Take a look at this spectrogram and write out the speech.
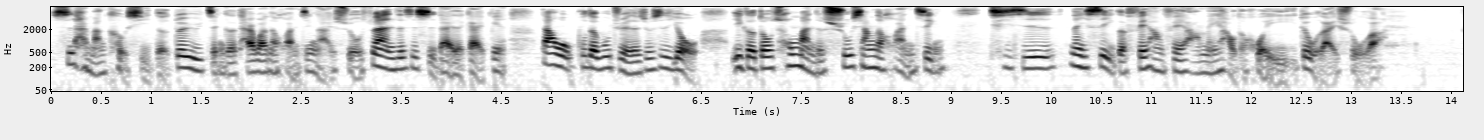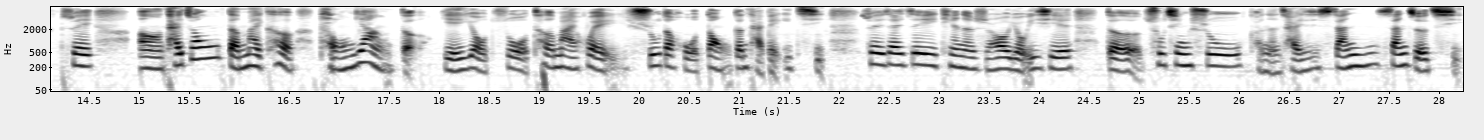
是还蛮可惜的，对于整个台湾的环境来说，虽然这是时代的改变，但我不得不觉得，就是有一个都充满着书香的环境，其实那是一个非常非常美好的回忆，对我来说啦。所以，嗯，台中的麦克同样的。也有做特卖会书的活动，跟台北一起，所以在这一天的时候，有一些的出清书可能才三三折起，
